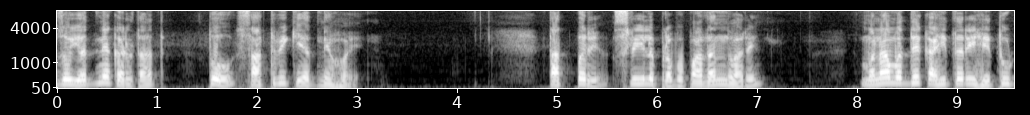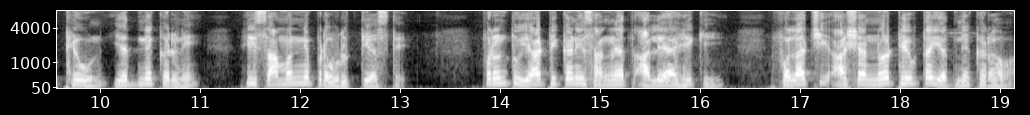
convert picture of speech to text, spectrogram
जो यज्ञ करतात तो सात्विक यज्ञ होय. तात्पर्य श्रील प्रभुपादांद्वारे मनामध्ये काहीतरी हेतू ठेवून यज्ञ करणे ही सामान्य प्रवृत्ती असते. परंतु या ठिकाणी सांगण्यात आले आहे की फलाची आशा न ठेवता यज्ञ करावा.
